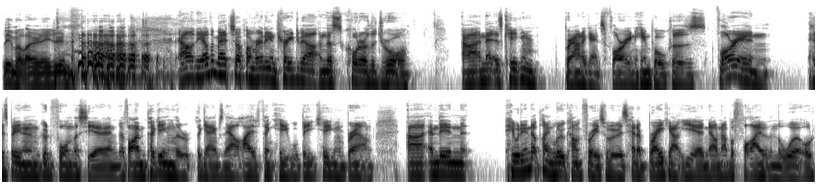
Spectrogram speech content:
leave him alone, Adrian. Uh, the other matchup I'm really intrigued about in this quarter of the draw, uh, and that is Keegan Brown against Florian Hempel, because Florian has been in good form this year, and if I'm picking the, the games now, I think he will beat Keegan Brown. Uh, and then he would end up playing Luke Humphreys, who has had a breakout year, now number five in the world.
